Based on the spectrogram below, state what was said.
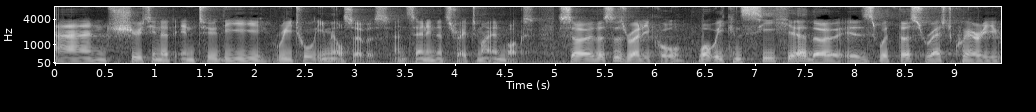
and shooting it into the Retool email service and sending it straight to my inbox. So this is really cool. What we can see here though is with this REST query,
